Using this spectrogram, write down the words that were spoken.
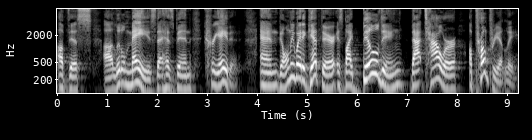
of this uh, little maze that has been created. And the only way to get there is by building that tower appropriately,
